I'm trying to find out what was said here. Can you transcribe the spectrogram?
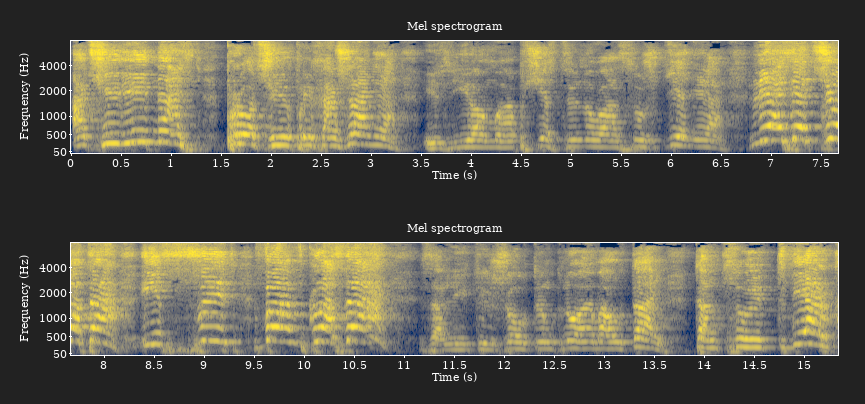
очевидность, прочие прихожане из ямы общественного осуждения. Лезет что-то и сыт вам в глаза. Залитый желтым гноем Алтай танцует тверк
